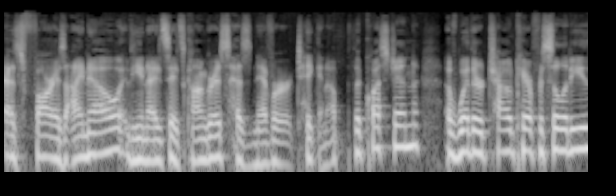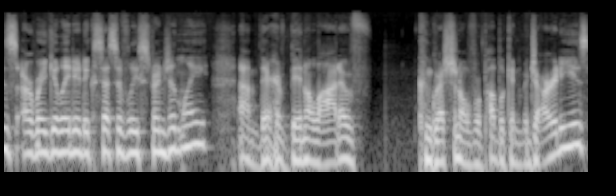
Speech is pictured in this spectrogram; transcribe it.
As far as I know, the United States Congress has never taken up the question of whether childcare facilities are regulated excessively stringently. Um, there have been a lot of congressional Republican majorities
